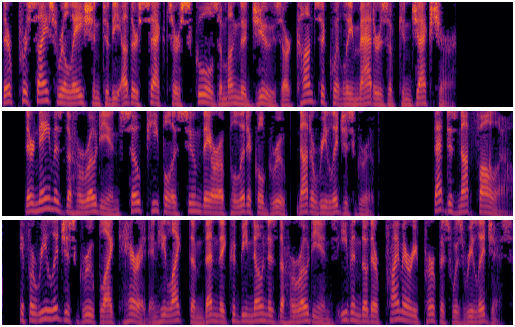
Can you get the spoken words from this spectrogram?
Their precise relation to the other sects or schools among the Jews are consequently matters of conjecture. Their name is the Herodians so people assume they are a political group, not a religious group. That does not follow. If a religious group liked Herod and he liked them then they could be known as the Herodians even though their primary purpose was religious.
